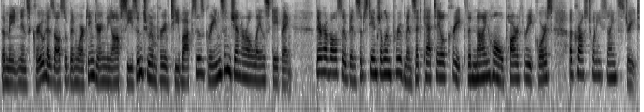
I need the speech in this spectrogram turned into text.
The maintenance crew has also been working during the off season to improve tee boxes, greens, and general landscaping. There have also been substantial improvements at Cattail Creek, the nine hole par 3 course across 29th Street.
